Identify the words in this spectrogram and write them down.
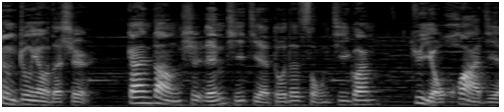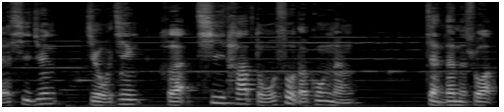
更重要的是，肝脏是人体解毒的总机关，具有化解细菌、酒精和其他毒素的功能。简单的说，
